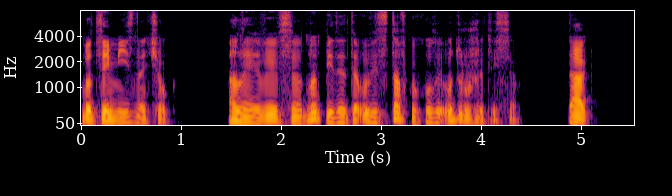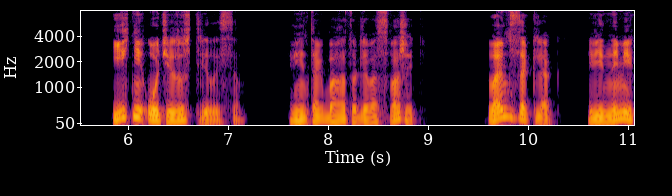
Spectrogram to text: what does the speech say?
бо це мій значок. Але ви все одно підете у відставку, коли одружитеся. Так. Їхні очі зустрілися. Він так багато для вас важить? Ваймс закляк. Він не міг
